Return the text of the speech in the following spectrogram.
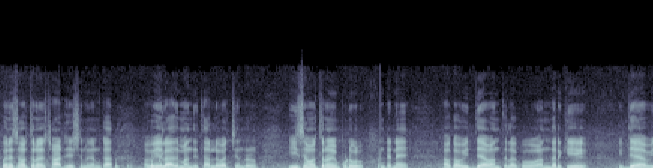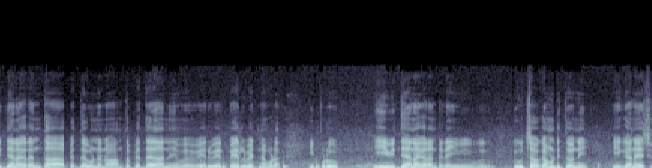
పోయిన సంవత్సరం స్టార్ట్ చేసింది కనుక వేలాది మంది తరలి వచ్చిండ్రు ఈ సంవత్సరం ఇప్పుడు అంటేనే ఒక విద్యావంతులకు అందరికీ విద్యా విద్యానగర్ ఎంత పెద్దగా ఉండనో అంత పెద్దదని వేరు వేరు పేర్లు పెట్టినా కూడా ఇప్పుడు ఈ విద్యానగర్ అంటేనే ఈ ఈ ఉత్సవ కమిటీతోని ఈ గణేష్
